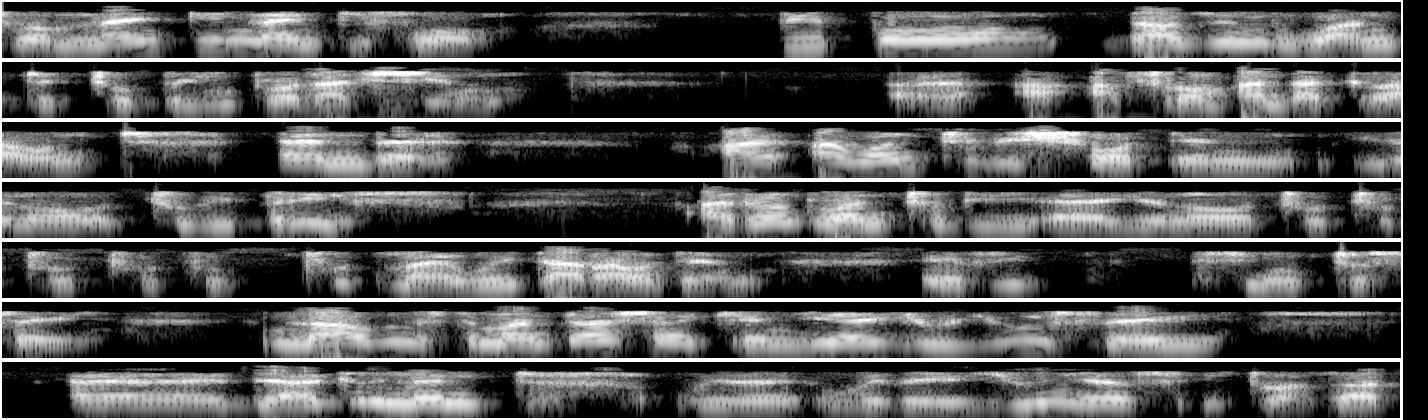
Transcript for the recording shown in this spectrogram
from 1994, people doesn't want to bring production uh, uh, from underground. And uh, I, I want to be short and, you know, to be brief. I don't want to be, uh, you know, to, to, to, to, to put my weight around and everything to say. Now, Mr. Mantashe, I can hear you. You say uh, the agreement with, with the unions, it was that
